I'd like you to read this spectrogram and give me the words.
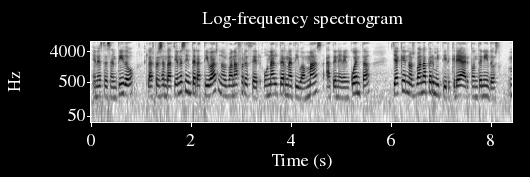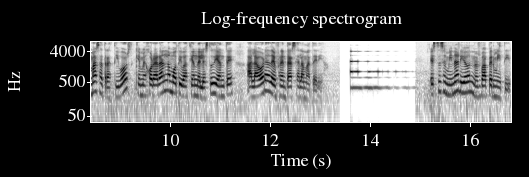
En este sentido, las presentaciones interactivas nos van a ofrecer una alternativa más a tener en cuenta, ya que nos van a permitir crear contenidos más atractivos que mejorarán la motivación del estudiante a la hora de enfrentarse a la materia. Este seminario nos va a permitir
